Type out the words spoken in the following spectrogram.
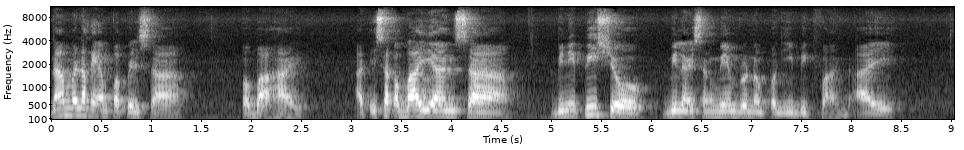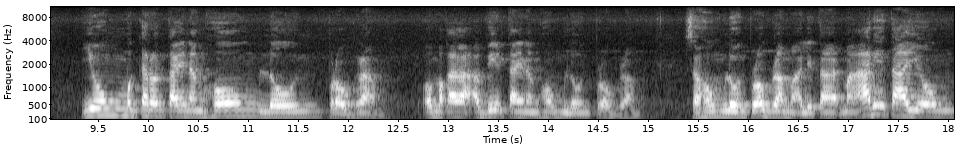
na malaki ang papel sa pabahay. At isa kabayan sa benepisyo bilang isang miyembro ng Pag-ibig Fund ay yung magkaroon tayo ng home loan program o maka-avail tayo ng home loan program. Sa home loan program, maali ta- maaari tayong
